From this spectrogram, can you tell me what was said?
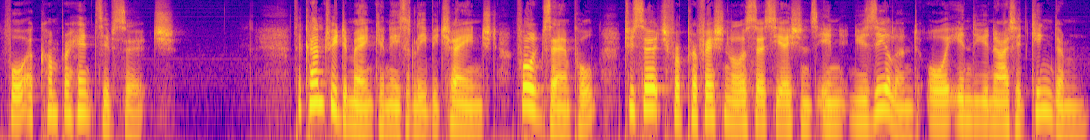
for a comprehensive search. The country domain can easily be changed, for example, to search for professional associations in New Zealand or in the United Kingdom.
